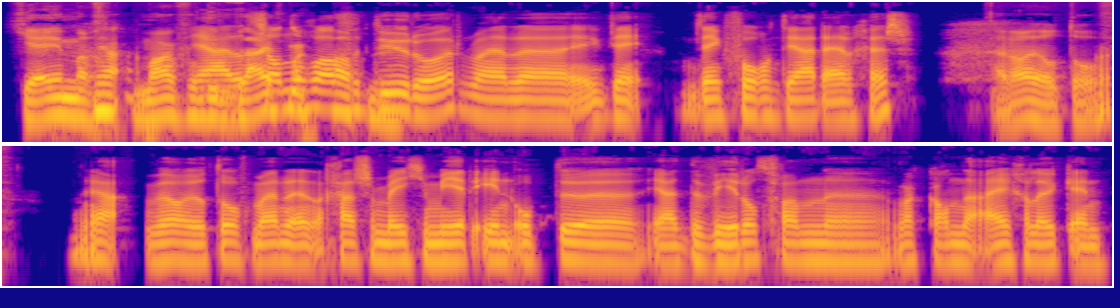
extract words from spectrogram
Jee, mag Ja. Marvel die Ja, dat zal nog wel even duren hoor, maar eh, ik, denk, ik denk volgend jaar ergens. Ja, wel heel tof. Ja, wel heel tof. Maar dan gaan ze een beetje meer in op de, ja, de wereld van eh Wakanda eigenlijk. En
